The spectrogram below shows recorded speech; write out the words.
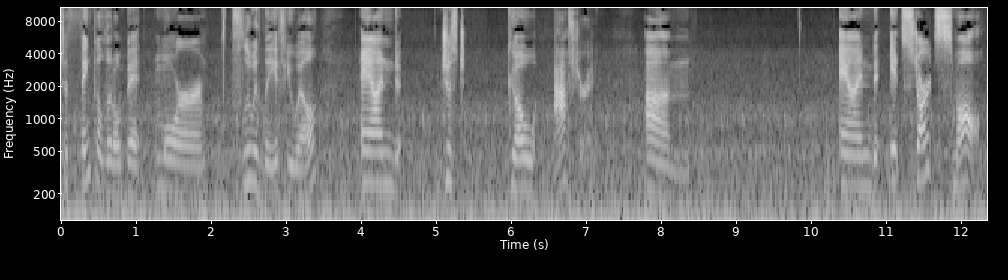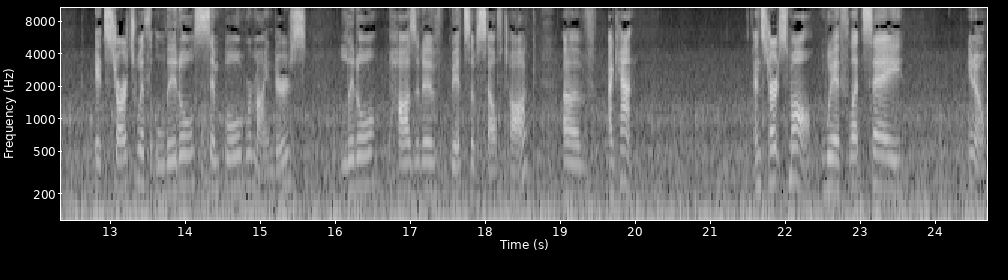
to think a little bit more fluidly, if you will, and just go after it. Um, and it starts small. It starts with little simple reminders little positive bits of self talk of I can. And start small with, let's say, you know,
